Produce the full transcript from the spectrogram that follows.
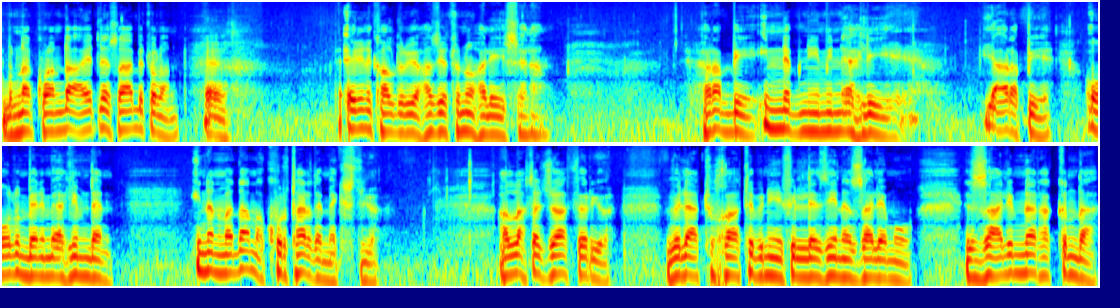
Bunlar Kur'an'da ayetle sabit olan. Evet. Elini kaldırıyor Hazreti Nuh Aleyhisselam. Rabbi innebni min ehli. Ya Rabbi oğlum benim ehlimden. İnanmadı ama kurtar demek istiyor. Allah da cevap veriyor. Ve la tuhatibni fillezine zalemu. Zalimler hakkında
